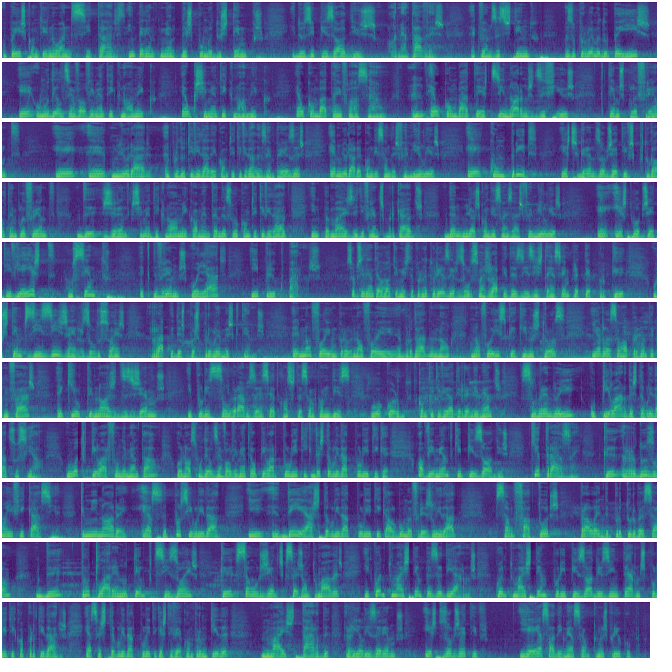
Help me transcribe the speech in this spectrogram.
O país continua a necessitar, independentemente da espuma dos tempos e dos episódios lamentáveis a que vamos assistindo, mas o problema do país é o modelo de desenvolvimento económico, é o crescimento económico, é o combate à inflação, é o combate a estes enormes desafios que temos pela frente, é, é melhorar a produtividade e a competitividade das empresas, é melhorar a condição das famílias, é cumprir estes grandes objetivos que Portugal tem pela frente de gerando crescimento económico, aumentando a sua competitividade, indo para mais e diferentes mercados, dando melhores condições às famílias. É este o objetivo e é este o centro a que devemos olhar e preocupar-nos. O Sr. Presidente é um otimista por natureza e resoluções rápidas existem sempre, até porque os tempos exigem resoluções rápidas para os problemas que temos. Eh, não foi, um, não foi abordado, não, não foi isso que aqui nos trouxe. E em relação à pergunta que me faz, aquilo que nós desejamos, e por isso celebramos em sede de concertação, como disse, o acordo de competitividade e rendimentos, celebrando aí o pilar da estabilidade social. O outro pilar fundamental, o nosso modelo de desenvolvimento, é o pilar político da estabilidade política. Obviamente que episódios que atrasem que reduzam a eficácia, que minorem essa possibilidade e eh, dê à estabilidade política alguma fragilidade, são fatores, para além de perturbação, de protelarem no tempo decisões que são urgentes que sejam tomadas e quanto mais tempo as adiarmos, quanto mais tempo por episódios internos político-partidários essa estabilidade política estiver comprometida, mais tarde realizaremos estes objetivos. E é essa a dimensão que nos preocupa.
